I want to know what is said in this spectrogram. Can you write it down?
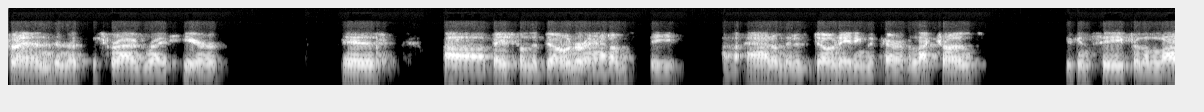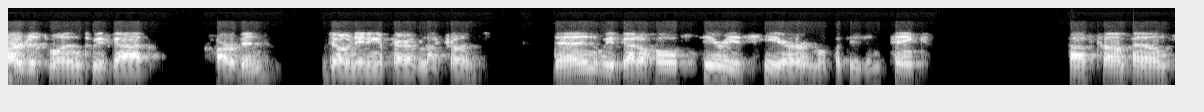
trend, and that's described right here, is uh, based on the donor atom, the uh, atom that is donating the pair of electrons. You can see for the largest ones, we've got carbon donating a pair of electrons. Then we've got a whole series here, and we'll put these in pink, of compounds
